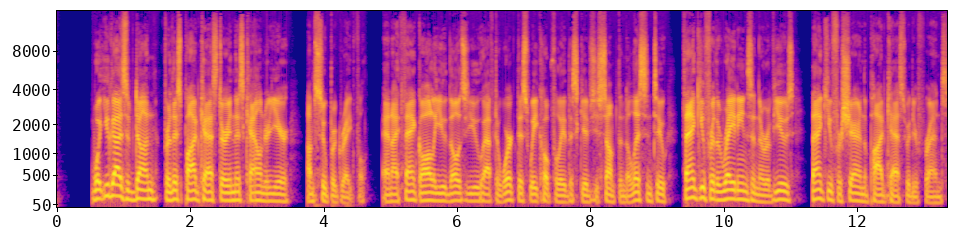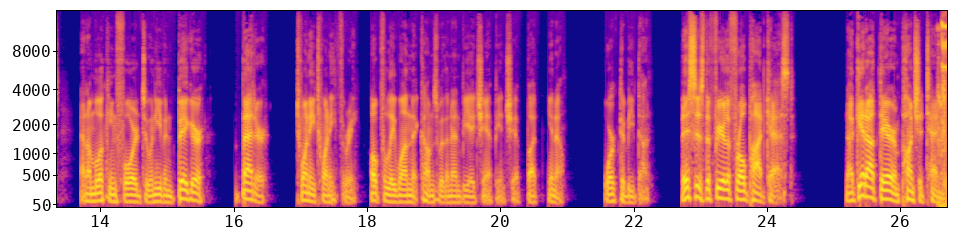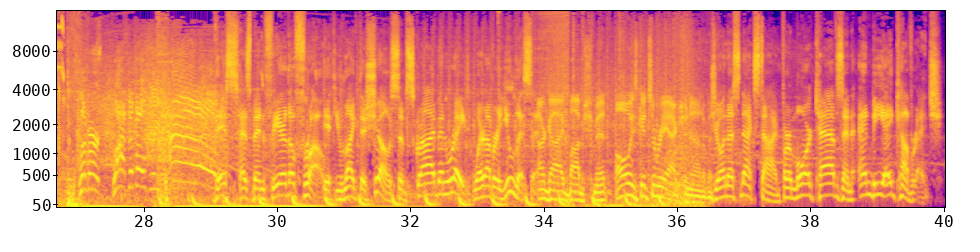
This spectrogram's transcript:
what you guys have done for this podcast during this calendar year, I'm super grateful. And I thank all of you, those of you who have to work this week. Hopefully, this gives you something to listen to. Thank you for the ratings and the reviews. Thank you for sharing the podcast with your friends. And I'm looking forward to an even bigger, better 2023. Hopefully, one that comes with an NBA championship. But, you know, work to be done. This is the Fear the Fro podcast. Now get out there and punch a 10 Levert, lob to Mobley. Pow! This has been Fear the Fro. If you like the show, subscribe and rate wherever you listen. Our guy, Bob Schmidt, always gets a reaction out of it. Join us next time for more Cavs and NBA coverage.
